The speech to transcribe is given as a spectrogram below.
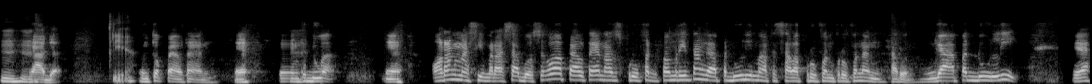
Mm-hmm. Gak ada yeah. untuk PLTN. Ya. Yang kedua, ya orang masih merasa bahwa oh PLTN harus proven. Pemerintah nggak peduli masalah proven-provenan Harun, nggak peduli, ya.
